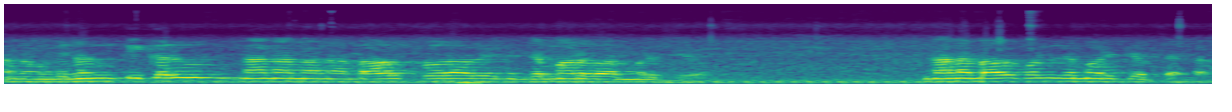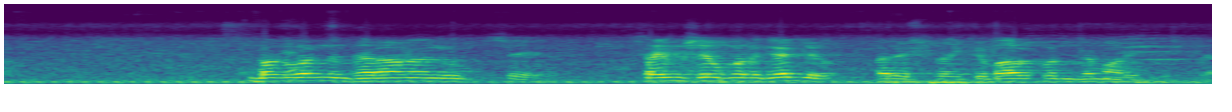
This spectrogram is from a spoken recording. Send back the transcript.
અને હું વિનંતી કરું, નાના નાના બાળકો આવે એને જમાડવા મળજો. નાના બાળકોને જમાડી પહેલાં. ભગવાનને ધરાણેલું જ છે. સ્વયંસેવકોને કહેજો, હરેશભાઈ, કે બાળકોને જમાડી દો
